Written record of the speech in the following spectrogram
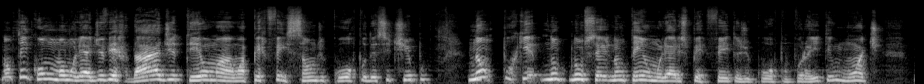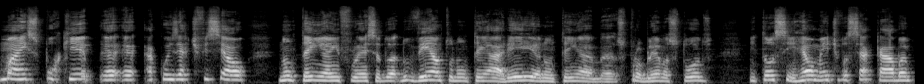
não tem como uma mulher de verdade ter uma, uma perfeição de corpo desse tipo. Não porque não, não sei, não tenham mulheres perfeitas de corpo por aí, tem um monte, mas porque é, é, a coisa é artificial. Não tem a influência do, do vento, não tem a areia, não tem a, os problemas todos. Então, assim, realmente você acaba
